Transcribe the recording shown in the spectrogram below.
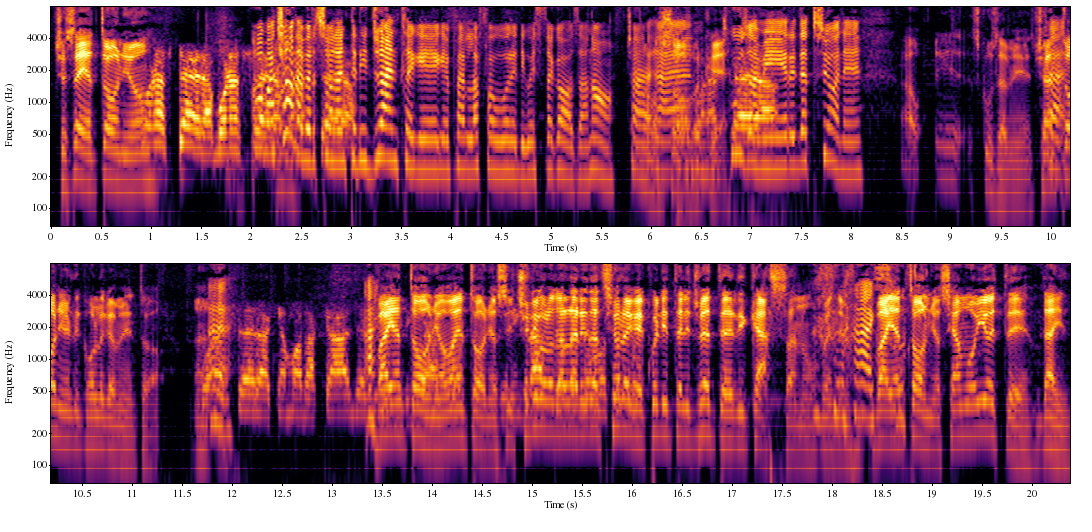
Ci sei Antonio? Buonasera, buonasera. Oh, ma c'è una persona intelligente che, che, parla a favore di questa cosa, no? Cioè, non lo so eh, perché. Scusami, redazione. Oh, eh, scusami, c'è cioè. Antonio in collegamento. Eh. Buonasera, chiamo da Cagliari. Vai Vi Antonio, vai Antonio. Sì, ci dicono dalla redazione che quelli intelligenti ricassano. Quindi Ecco. vai Antonio, siamo io e te. Dai,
